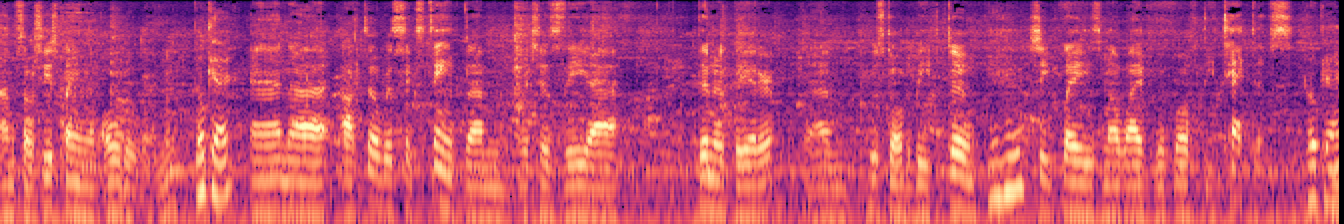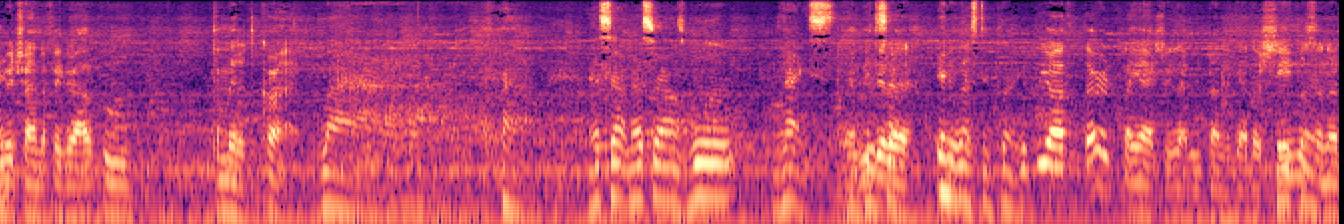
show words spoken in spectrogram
Um, so she's playing an older woman. Okay. And uh, October 16th, um, which is the uh, dinner theater, um, Who Stole the Beef Too, she plays my wife with both detectives. Okay. And we're trying to figure out who committed the crime. Wow. That sound that sounds real nice. Yeah, we It's did a interesting play. Would be our third play actually that we've done together. She was play. in a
